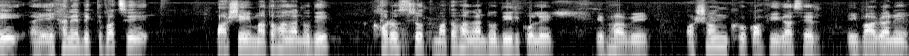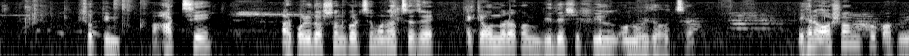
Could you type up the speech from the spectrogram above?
এই, এখানে দেখতে পাচ্ছি পাশেই মাথাভাঙা নদী, খরস্রোত মাথাভাঙা নদীর কোলে এভাবে অসংখ্য কফি গাছের এই বাগানে সত্যি হাঁটছে আর পরিদর্শন করছে মনে হচ্ছে যে একটা অন্যরকম বিদেশি ফিল অনুভূত হচ্ছে। এখানে অসংখ্য কফি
